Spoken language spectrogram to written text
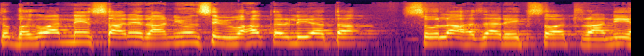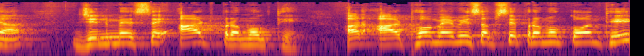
तो भगवान ने सारे रानियों से विवाह कर लिया था। सोलह हज़ार एक सौ आठ रानियाँ, जिनमें से आठ प्रमुख थी। और आठों में भी सबसे प्रमुख कौन थी?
